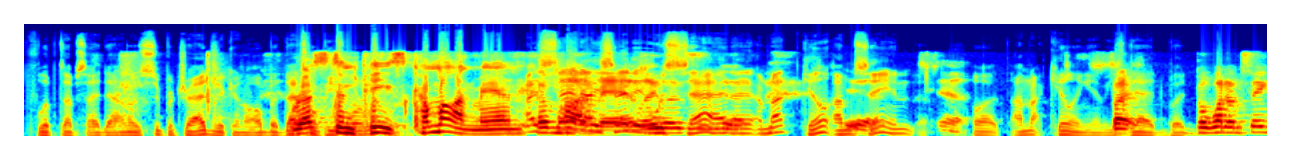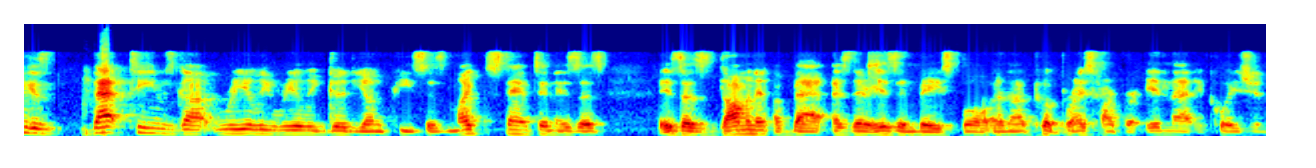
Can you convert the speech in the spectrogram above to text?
flipped upside down. It was super tragic and all, but that's Rest in peace. remember. Come on, man. I Come said, on, I man. said it Like, was sad. yeah. I, I'm not killing. I'm Yeah. saying, Yeah. well, I'm not killing him. He's But- dead. But but what I'm saying is that team's got really, really good young pieces. Mike Stanton is as is as dominant a bat as there is in baseball, and I put Bryce Harper in that equation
